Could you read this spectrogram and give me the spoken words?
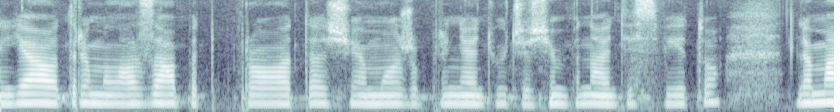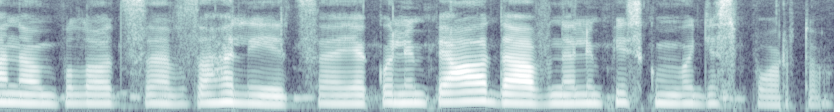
я отримала запит про те, що я можу прийняти участь в чемпіонаті світу. Для мене було це взагалі це як Олімпіада в неолімпійському виді спорту.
